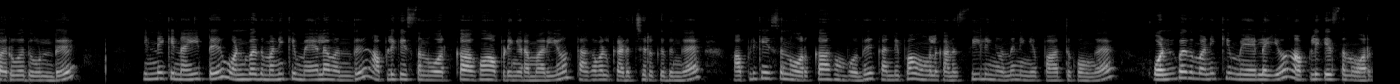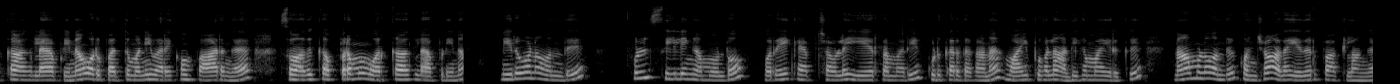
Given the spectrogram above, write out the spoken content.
வருவது உண்டு. இன்றைக்கி நைட்டு ஒன்பது மணிக்கு மேலே வந்து அப்ளிகேஷன் ஒர்க் ஆகும் அப்படிங்கிற மாதிரியும் தகவல் கிடச்சிருக்குதுங்க. அப்ளிகேஷன் ஒர்க் ஆகும்போது கண்டிப்பாக உங்களுக்கான சீலிங் வந்து நீங்கள் பார்த்துக்கோங்க. ஒன்பது மணிக்கு மேலேயும் அப்ளிகேஷன் ஒர்க் ஆகலை அப்படின்னா ஒரு பத்து மணி வரைக்கும் பாருங்கள் ஸோ அதுக்கப்புறமும் ஒர்க் ஆகலை அப்படின்னா நிறுவனம் வந்து ஃபுல் சீலிங் அமௌண்ட்டும் ஒரே கேப்சாவில் ஏறுற மாதிரி கொடுக்கறதுக்கான வாய்ப்புகளும் அதிகமாக இருக்குது நாமளும் வந்து கொஞ்சம் அதை எதிர்பார்க்கலாங்க.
